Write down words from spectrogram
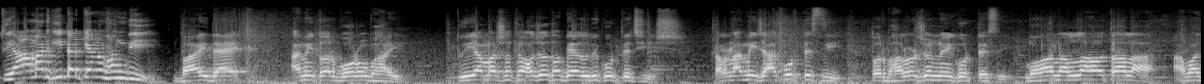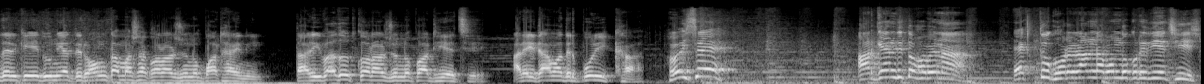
তুই আমার গিটার কেন ভাঙবি? ভাই, দেখ, আমি তোর বড় ভাই। তুই আমার সাথে অযথা বেয়াদবি করতেছিস। কারণ আমি যা করতেছি, তোর ভালোর জন্যই করতেছি। মহান আল্লাহ তাআলা আমাদেরকে এই দুনিয়াতে রং তামাশা করার জন্য পাঠায়নি। তার ইবাদত করার জন্য পাঠিয়েছে। আর এটা আমাদের পরীক্ষা। হয়েছে আর জ্ঞান দিতে হবে না। এক তো ঘরে রান্না বন্ধ করে দিয়েছিস,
